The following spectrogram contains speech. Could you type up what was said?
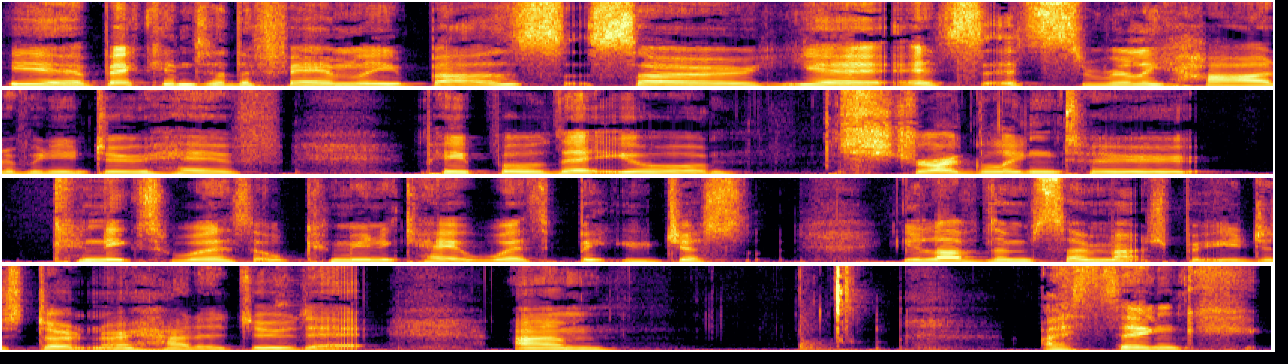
yeah, back into the family buzz. So, yeah, it's it's really hard when you do have people that you're struggling to connect with or communicate with, but you just you love them so much, but you just don't know how to do that. Um, I think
